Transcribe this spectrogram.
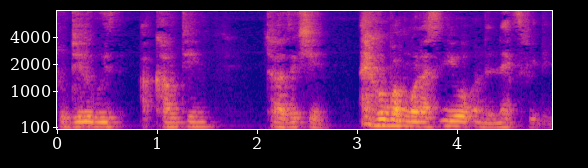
to deal with accounting transaction. I hope I'm going to see you on the next video.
